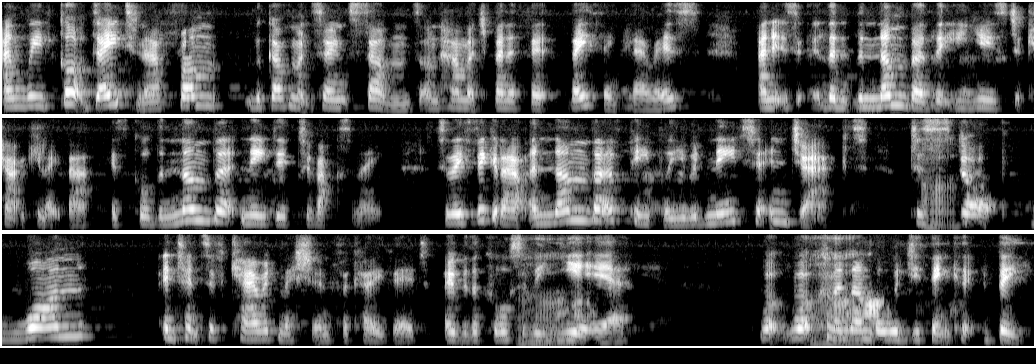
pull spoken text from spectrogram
And we've got data now from the government's own sums on how much benefit they think there is. And it's the, the number that you use to calculate that is called the number needed to vaccinate. So they figured out a number of people you would need to inject to Uh-huh. stop one intensive care admission for COVID over the course of Uh-huh. a year. What what kind of number would you think it would be?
